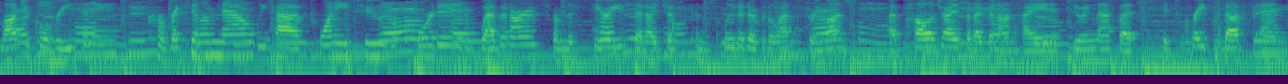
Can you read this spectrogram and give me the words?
logical reasoning curriculum now. We have 22 recorded webinars from the series that I just concluded over the last three months. I apologize that I've been on hiatus doing that, but it's great stuff and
